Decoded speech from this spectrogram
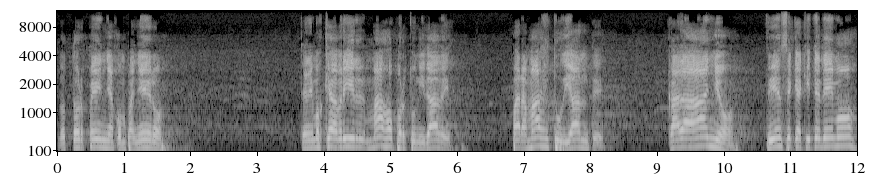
doctor Peña, compañero. Tenemos que abrir más oportunidades para más estudiantes. Cada año, fíjense que aquí tenemos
